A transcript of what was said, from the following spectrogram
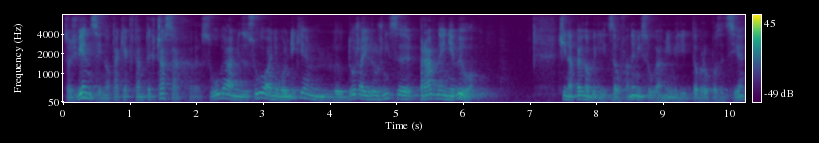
coś więcej, no tak jak w tamtych czasach, sługa między sługą a niewolnikiem dużej różnicy prawnej nie było. Ci na pewno byli zaufanymi sługami, mieli dobrą pozycję,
